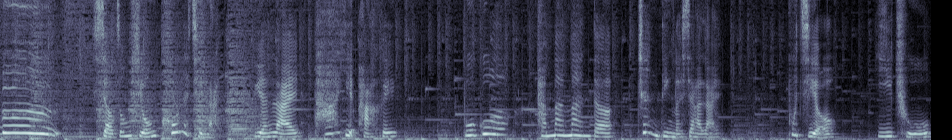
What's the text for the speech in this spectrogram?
办？小棕熊哭了起来。原来它也怕黑，不过它慢慢的镇定了下来。不久，衣橱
